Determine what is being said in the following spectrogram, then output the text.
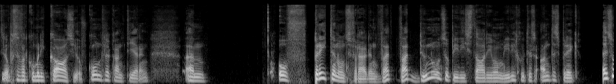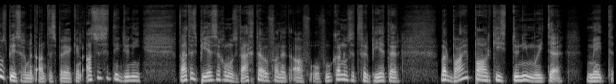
ten opsigte van kommunikasie of konflikhantering um of pret in ons verhouding? Wat wat doen ons op hierdie stadium om hierdie goeters aan te spreek? Is ons besig om dit aan te spreek? En as ons dit nie doen nie wat is besig om ons weg te hou van dit af? Of hoe kan ons dit verbeter Maar baie paartjies doen nie moeite met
